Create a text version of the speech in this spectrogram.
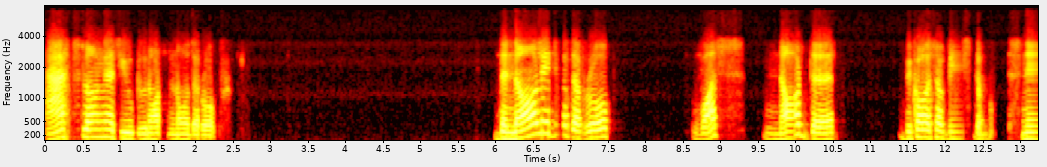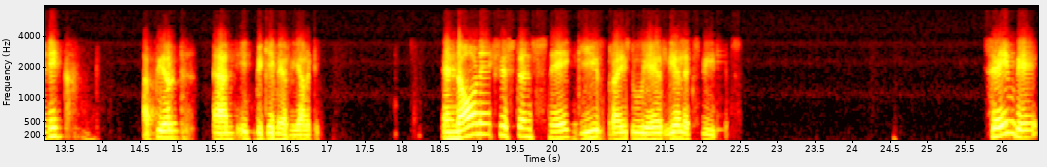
as long as you do not know the rope the knowledge of the rope was not there because of which the snake appeared and it became a reality. A non-existent snake gives rise to a real experience. Same way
